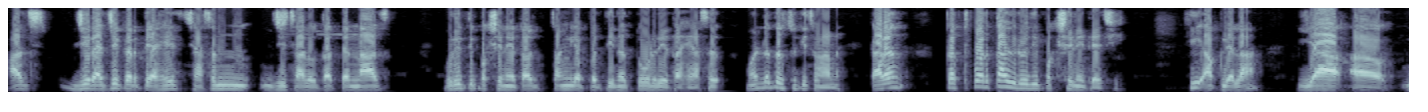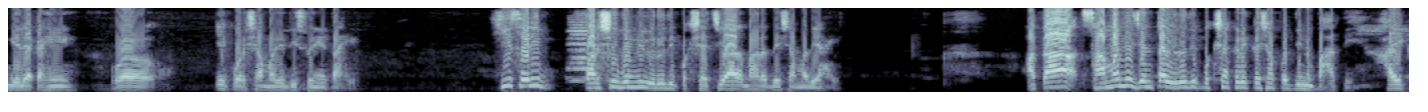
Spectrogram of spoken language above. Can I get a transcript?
आज जे राज्यकर्ते आहेत शासन जी चालवतात त्यांना आज विरोधी पक्ष नेता चांगल्या पद्धतीनं तोड देत आहे. असं म्हटलं तर चुकीचं होणार नाही. कारण तत्परता विरोधी पक्ष नेत्याची ही आपल्याला या अं, गेल्या काही एक वर्षामध्ये दिसून येत आहे. ही सारी पार्श्वभूमी विरोधी पक्षाची या भारत देशामध्ये आहे. आता सामान्य जनता विरोधी पक्षाकडे कशा पद्धतीनं पाहते? हा एक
